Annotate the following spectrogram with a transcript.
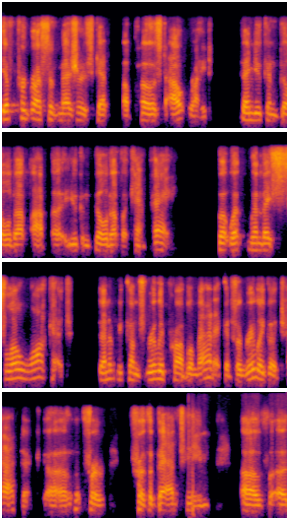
if progressive measures get opposed outright, then you can build up, uh, you can build up a campaign. But what, when they slow walk it, then it becomes really problematic. It's a really good tactic uh, for for the bad team of uh,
